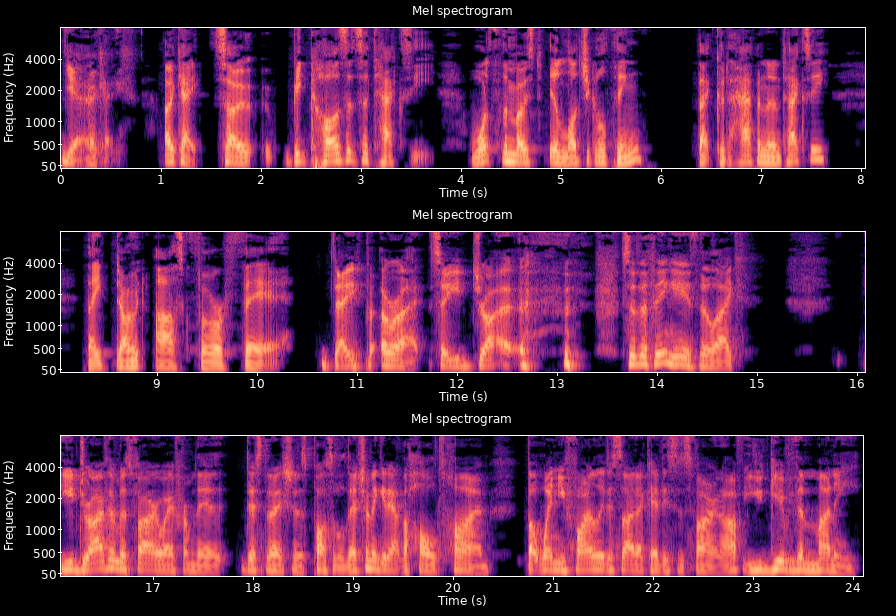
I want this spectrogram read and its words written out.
Yeah. Okay. Okay, so because it's a taxi, what's the most illogical thing that could happen in a taxi? They don't ask for a fare. They. All right. So you drive. so the thing is, they're like. You drive them as far away from their destination as possible. They're trying to get out the whole time. But when you finally decide, okay, this is far enough, you give them money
